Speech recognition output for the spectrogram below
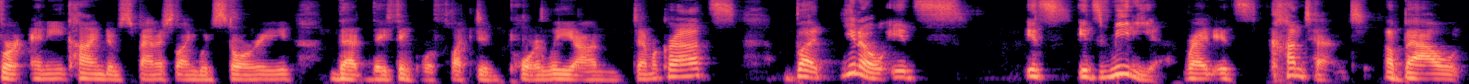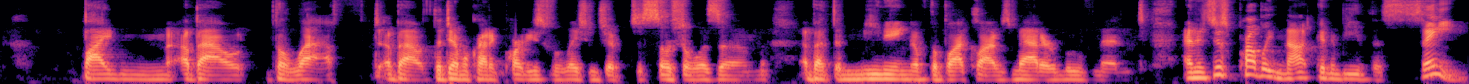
for any kind of Spanish language story that they think reflected poorly on Democrats. But you know, it's it's it's media, right? It's content about Biden, about the left, about the Democratic Party's relationship to socialism, about the meaning of the Black Lives Matter movement. And it's just probably not going to be the same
